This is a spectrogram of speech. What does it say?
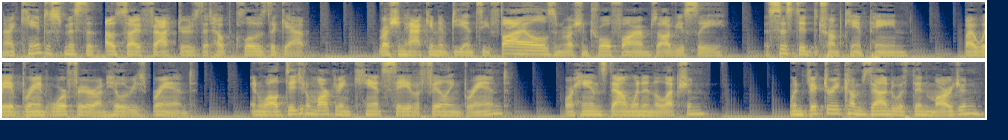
Now, I can't dismiss the outside factors that helped close the gap. Russian hacking of DNC files and Russian troll farms obviously assisted the Trump campaign by way of brand warfare on Hillary's brand. And while digital marketing can't save a failing brand or hands down win an election, when victory comes down to a thin margin,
